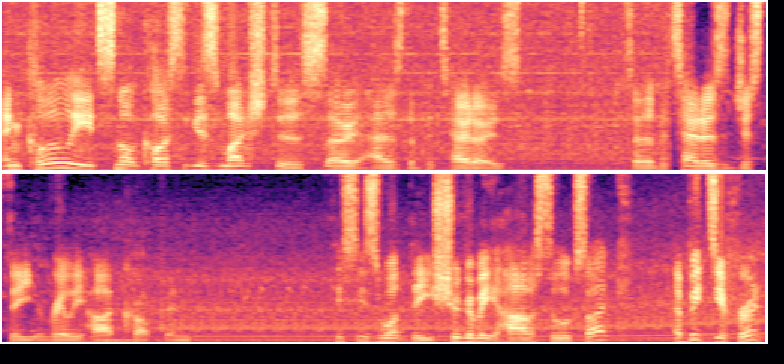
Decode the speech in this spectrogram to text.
And clearly it's not costing as much to sow as the potatoes. So the potatoes are just the really hard crop and this is what the sugar beet harvester looks like. A bit different.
